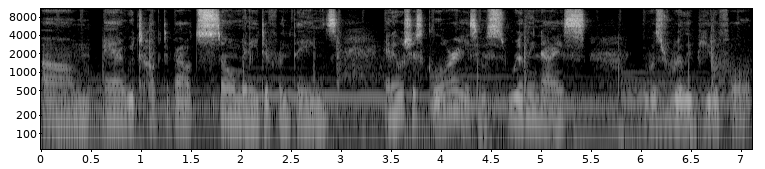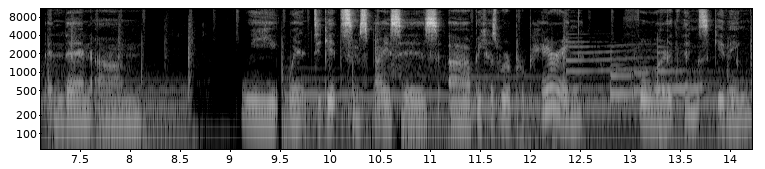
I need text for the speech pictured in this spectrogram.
Um, and we talked about so many different things and it was just glorious. It was really nice. It was really beautiful. And then um, we went to get some spices uh, because we're preparing for Thanksgiving.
